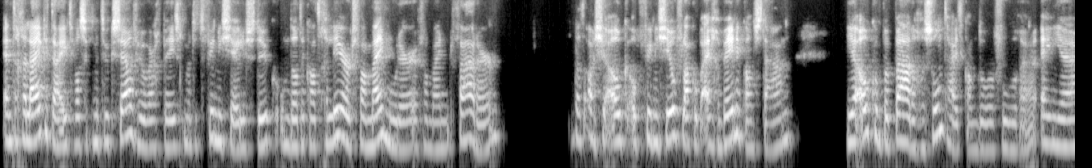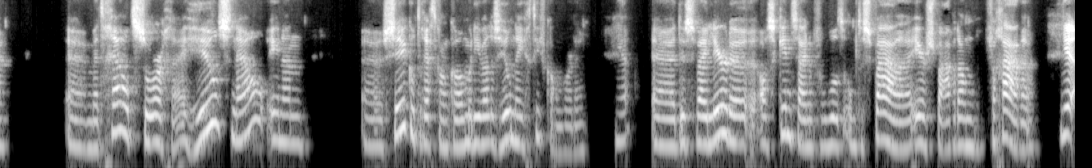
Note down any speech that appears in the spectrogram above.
En tegelijkertijd was ik natuurlijk zelf heel erg bezig met het financiële stuk, omdat ik had geleerd van mijn moeder en van mijn vader, dat als je ook op financieel vlak op eigen benen kan staan, je ook een bepaalde gezondheid kan doorvoeren en je eh, met geld zorgen heel snel in een eh, cirkel terecht kan komen die wel eens heel negatief kan worden. Ja. Eh, dus wij leerden als kind zijn bijvoorbeeld om te sparen, eerst sparen dan vergaren. Ja,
